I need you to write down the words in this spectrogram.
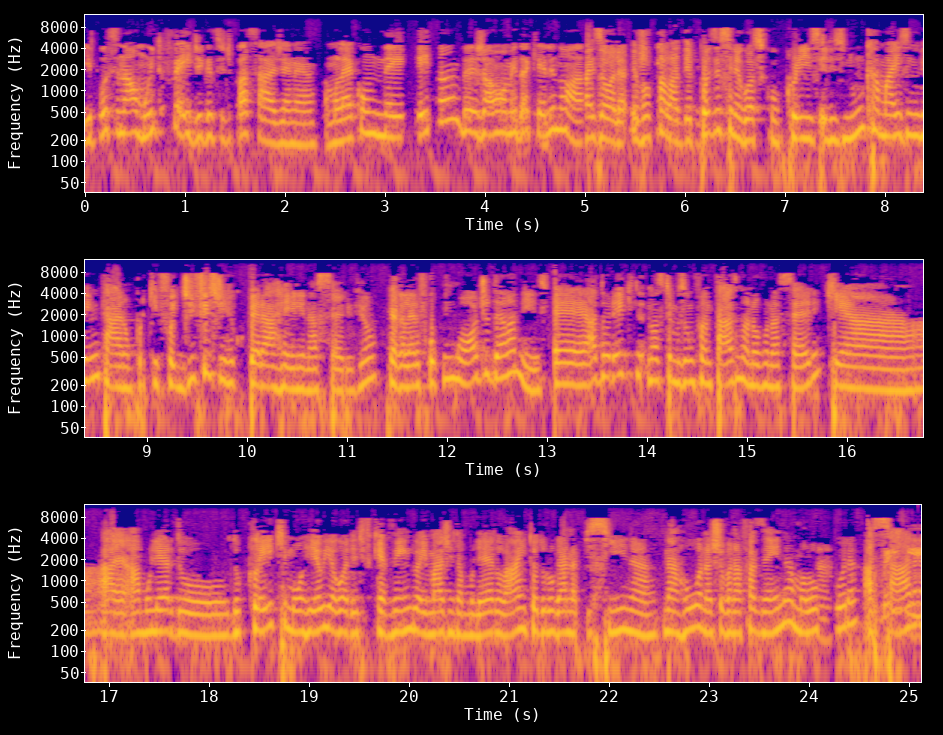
E, por sinal, muito feio, diga-se de passagem, né? A mulher com Nathan beijar um homem daquele, não. Mas olha, eu vou falar, depois desse negócio com o Chris, eles nunca mais inventaram, porque foi difícil de recuperar a Hayley na série, viu? Porque a galera ficou com ódio dela mesmo. É, adorei que nós temos um fantasma novo na série, que é a, a, a mulher do, do Clay, que morreu, e agora ele fica vendo a imagem da mulher lá, em todo lugar, na piscina, na rua, na chuva, na fazenda, uma loucura. A Bem Sarah.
